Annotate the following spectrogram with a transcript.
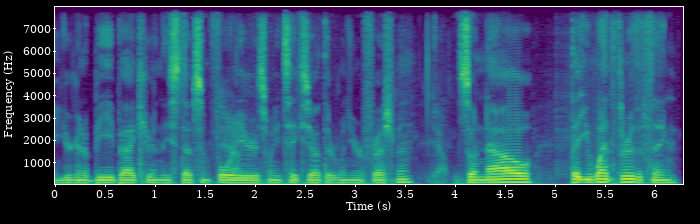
you're going to be back here in these steps in four Yeah. years when he takes you out there when you're a freshman. Yeah. So now that you went through the thing,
